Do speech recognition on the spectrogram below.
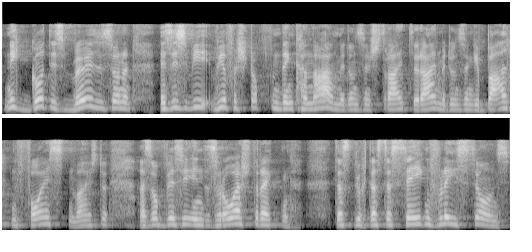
nicht Gott ist böse, sondern es ist wie, wir verstopfen den Kanal mit unseren Streitereien, mit unseren geballten Fäusten, weißt du, als ob wir sie in das Rohr strecken, dass durch das der Segen fließt zu uns.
